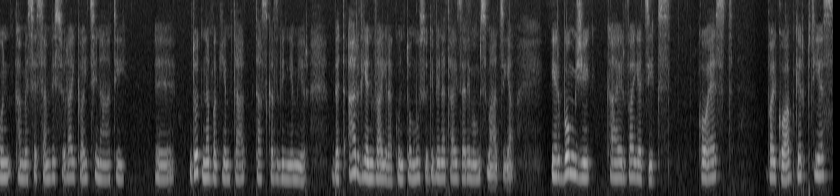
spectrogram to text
un ka mēs esam visu laiku aicināti e, dot nabagiem tā, tas, kas viņiem ir. Bet arvien vairāk, un to mūsu dibinātājs arī mums mācīja, ir bomži, kā ir vajadzīgs, ko ēst, vai ko apgerbties,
